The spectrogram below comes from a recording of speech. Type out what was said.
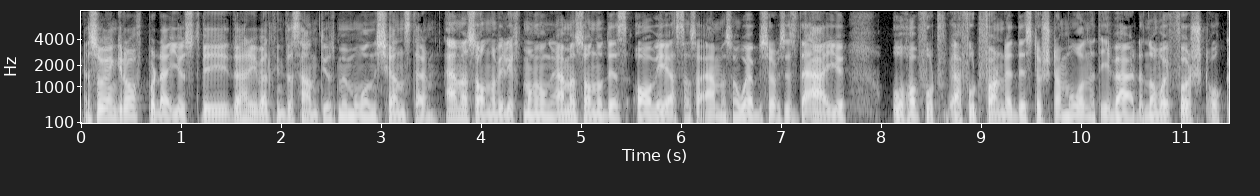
Jag såg en graf på det där just. Vi, det här är ju väldigt intressant just med molntjänster. Amazon har vi lyft många gånger. Amazon och dess AVS, alltså Amazon Web Services, det är ju och har fort, är fortfarande det största molnet i världen. De var ju först och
